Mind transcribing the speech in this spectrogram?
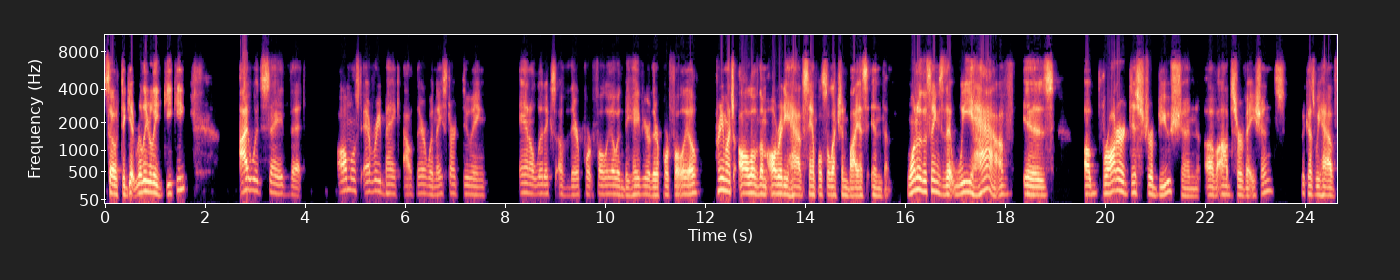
So to get really really geeky, I would say that almost every bank out there when they start doing analytics of their portfolio and behavior of their portfolio, pretty much all of them already have sample selection bias in them. One of the things that we have is a broader distribution of observations because we have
